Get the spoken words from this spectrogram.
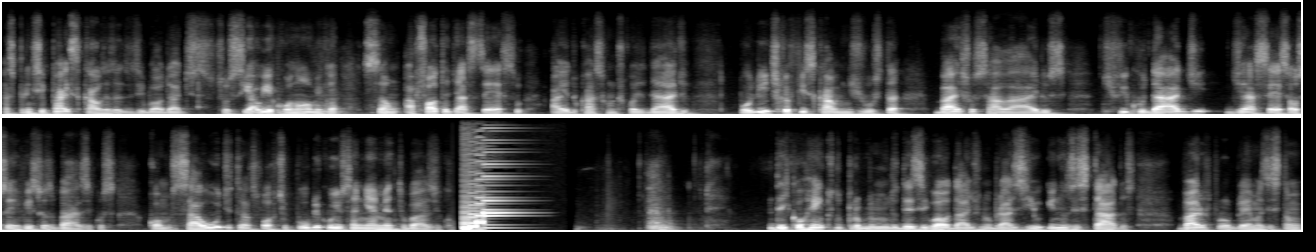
as principais causas da desigualdade social e econômica são a falta de acesso à educação de qualidade, política fiscal injusta, baixos salários, dificuldade de acesso aos serviços básicos, como saúde, transporte público e saneamento básico. Decorrente do problema da desigualdade no Brasil e nos estados, vários problemas estão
